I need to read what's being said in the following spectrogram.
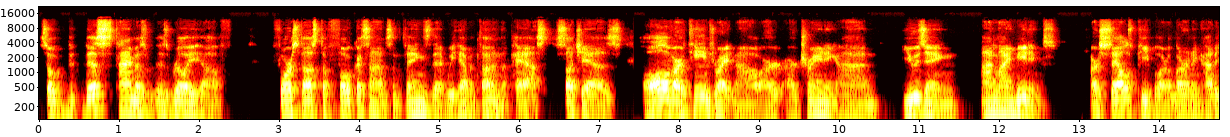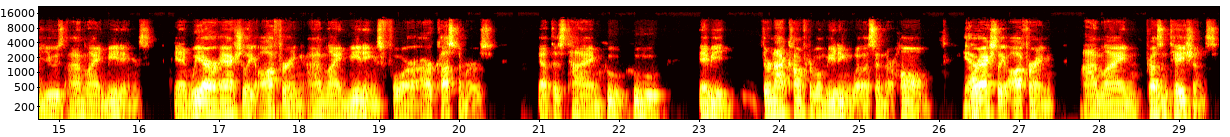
so th- this time has has really uh, forced us to focus on some things that we haven't done in the past, such as all of our teams right now are are training on using online meetings our salespeople are learning how to use online meetings. And we are actually offering online meetings for our customers at this time who, who maybe they're not comfortable meeting with us in their home. Yeah. We're actually offering online presentations.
